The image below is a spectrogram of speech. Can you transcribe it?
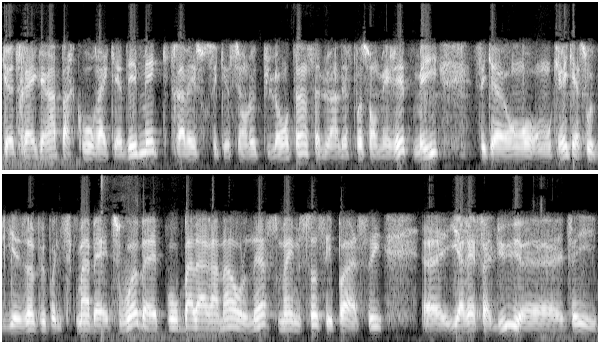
qui a un très grand parcours académique, qui travaille sur ces questions-là depuis longtemps, ça lui enlève pas son mérite, mais c'est qu'on on craint qu'elle soit biaisée un peu politiquement. Ben, tu vois, ben, pour Balarama Holness, même ça, c'est pas assez. Euh, il aurait fallu, euh, tu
